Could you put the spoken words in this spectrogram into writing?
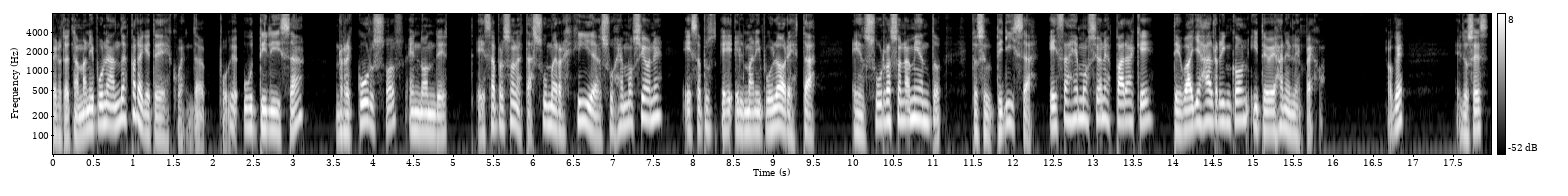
pero te está manipulando es para que te des cuenta, porque utiliza recursos en donde esa persona está sumergida en sus emociones, esa, e, el manipulador está en su razonamiento, entonces utiliza esas emociones para que te vayas al rincón y te veas en el espejo. ¿Ok? Entonces,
